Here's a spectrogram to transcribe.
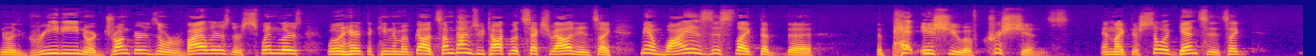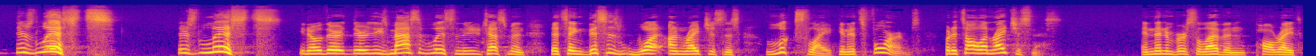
nor the greedy, nor drunkards, nor revilers, nor swindlers will inherit the kingdom of God. Sometimes we talk about sexuality and it's like, man, why is this like the, the, the pet issue of Christians? And like they're so against it. It's like, there's lists. There's lists. You know, there, there are these massive lists in the New Testament that saying this is what unrighteousness looks like in its forms, but it's all unrighteousness. And then in verse 11, Paul writes,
